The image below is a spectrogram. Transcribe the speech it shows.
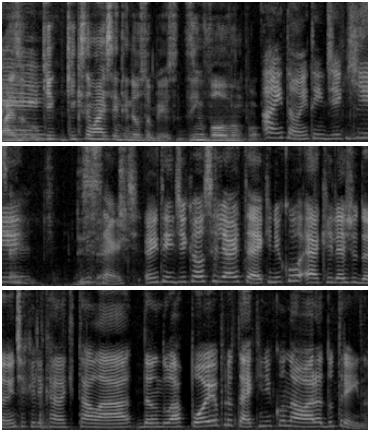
Mas o que, o que você mais entendeu sobre isso? Desenvolva um pouco. Ah, então, eu entendi que. Certo. Disserte. Eu entendi que o auxiliar técnico é aquele ajudante, aquele cara que tá lá dando apoio pro técnico na hora do treino.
